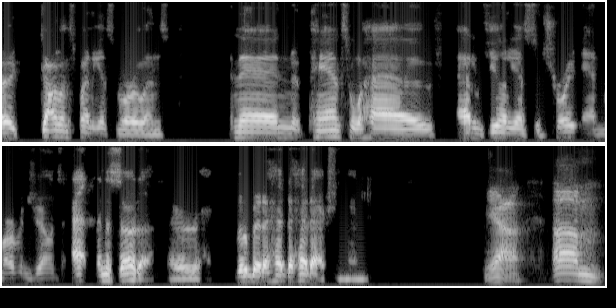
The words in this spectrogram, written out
uh, Godwin's playing against New Orleans, and then Pants will have Adam Thielen against Detroit and Marvin Jones at Minnesota. They're a little bit of head-to-head action then. Yeah. Um,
